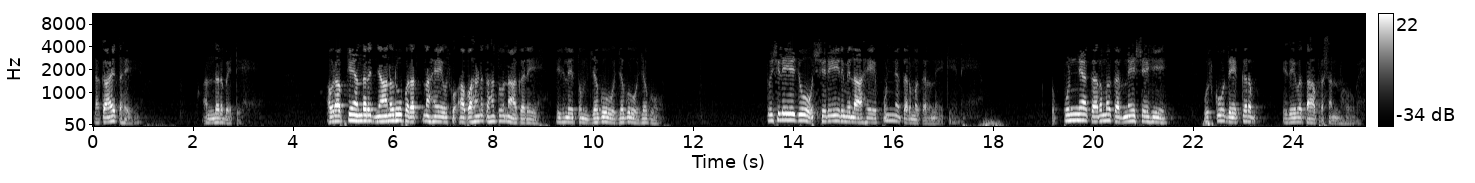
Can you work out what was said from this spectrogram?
डकायत है, अंदर बैठे है। और आपके अंदर ज्ञान रूप रत्न है, उसको अपहरण कहा तो ना करे, इसलिए तुम जगो जगो जगो। तो इसलिए जो शरीर मिला है पुण्य कर्म करने के लिए तो पुण्य कर्म करने से ही उसको देखकर देवता प्रसन्न हो गए।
